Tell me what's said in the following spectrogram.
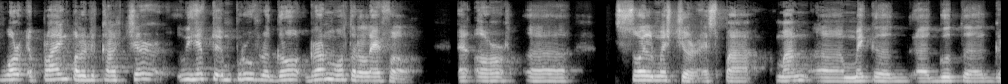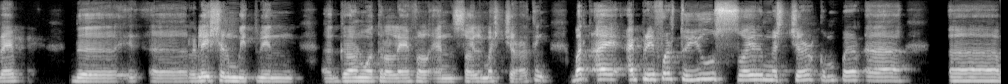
for applying paludiculture, we have to improve the groundwater level or uh, soil moisture as Pak Man uh, make a, a good uh, grab the relation between groundwater level and soil moisture. I think, but I, I prefer to use soil moisture compare uh,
